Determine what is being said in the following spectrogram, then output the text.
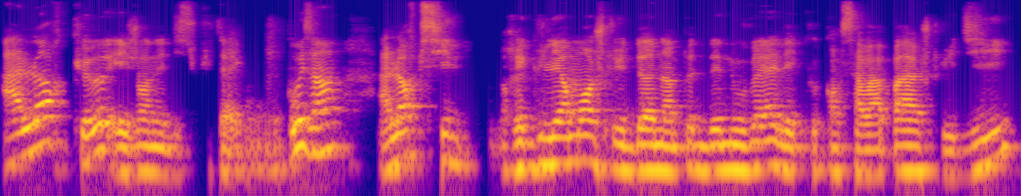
Alors que, et j'en ai discuté avec mon épouse, hein, alors que si régulièrement je lui donne un peu des nouvelles et que quand ça va pas, je lui dis,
